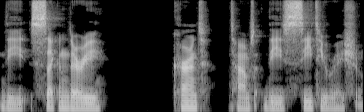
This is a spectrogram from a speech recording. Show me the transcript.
the secondary current times the CT ratio.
